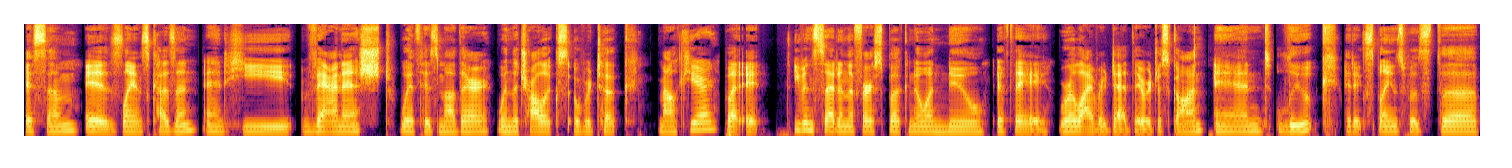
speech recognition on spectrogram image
Isam is Lan's cousin, and he vanished with his mother when the Trollocs overtook Malkier. But it even said in the first book, no one knew if they were alive or dead. They were just gone. And Luc, it explains, was the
